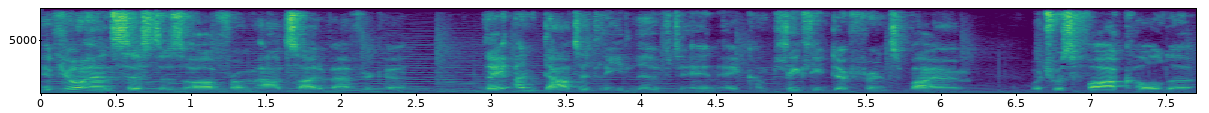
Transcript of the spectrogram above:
If your ancestors are from outside of Africa, they undoubtedly lived in a completely different biome, which was far colder,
